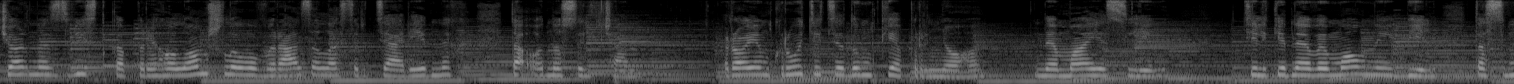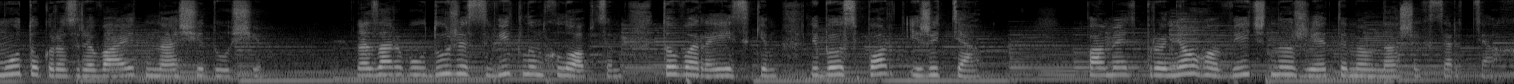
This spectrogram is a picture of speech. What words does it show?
Чорна звістка приголомшливо вразила серця рідних та односельчан. Роєм крутяться думки про нього. Немає слів, тільки невимовний біль та смуток розривають наші душі. Назар був дуже світлим хлопцем, товариським, любив спорт і життя. Пам'ять про нього вічно житиме в наших серцях.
